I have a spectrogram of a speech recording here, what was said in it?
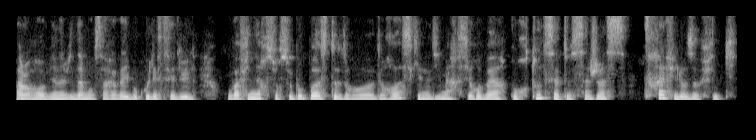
Alors, bien évidemment, ça réveille beaucoup les cellules. On va finir sur ce beau poste de, de Ross qui nous dit Merci Robert pour toute cette sagesse très philosophique.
